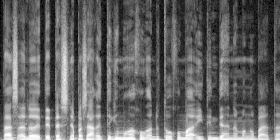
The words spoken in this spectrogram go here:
Tapos ano, iti-test niya pa sa akin, tingnan mo nga kung ano to, kung maintindihan ng mga bata.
